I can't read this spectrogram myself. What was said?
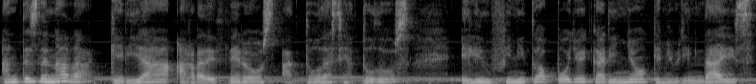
Antes de nada, quería agradeceros a todas y a todos el infinito apoyo y cariño que me brindáis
